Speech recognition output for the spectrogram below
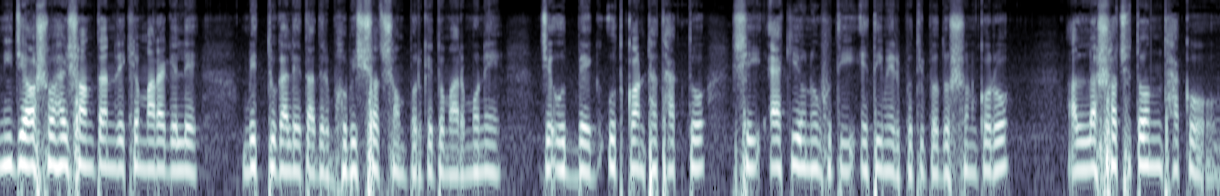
নিজে অসহায় সন্তান রেখে মারা গেলে মৃত্যুকালে তাদের ভবিষ্যৎ সম্পর্কে তোমার মনে যে উদ্বেগ, উৎকণ্ঠা থাকতো, সেই একই অনুভূতি এতিমের প্রতি প্রদর্শন করো। আল্লাহ সচেতন থাকো,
